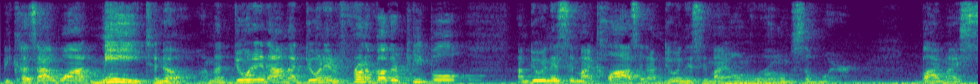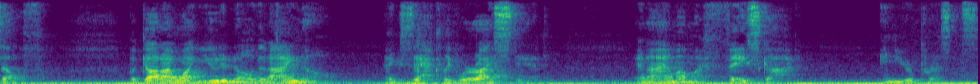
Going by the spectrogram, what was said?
because I want me to know. I'm not doing it, I'm not doing it in front of other people. I'm doing this in my closet. I'm doing this in my own room somewhere by myself. But God, I want you to know that I know exactly where I stand. And I am on my face, God, in your presence.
